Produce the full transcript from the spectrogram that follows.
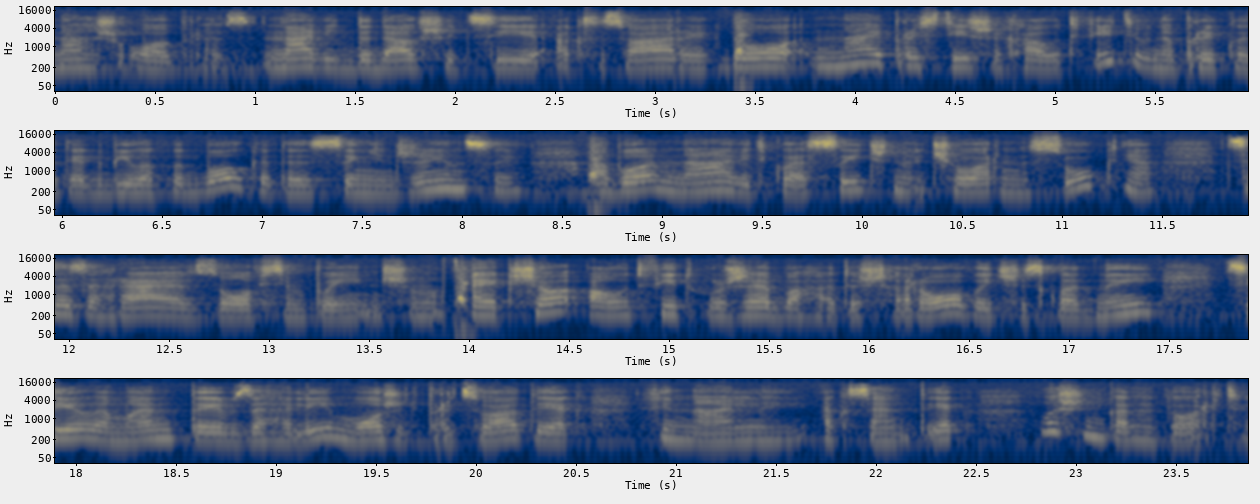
наш образ, навіть додавши ці аксесуари до найпростіших аутфітів, наприклад, як біла футболка та сині джинси, або навіть класична чорна сукня, це заграє зовсім по-іншому. А якщо аутфіт уже багатошаровий чи складний, ці елементи взагалі можуть працювати як фінальний акцент, як вишенька на торті,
